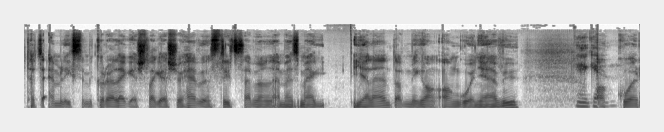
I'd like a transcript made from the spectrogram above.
tehát emlékszem, amikor a leges-legeső Heaven Street Seven lemez megjelent, még angol nyelvű, Igen. akkor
